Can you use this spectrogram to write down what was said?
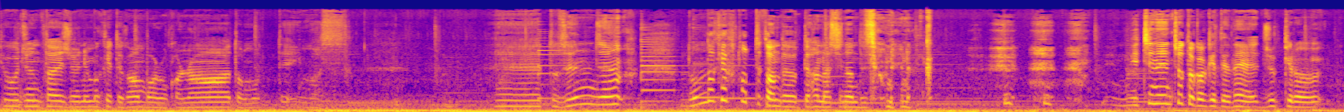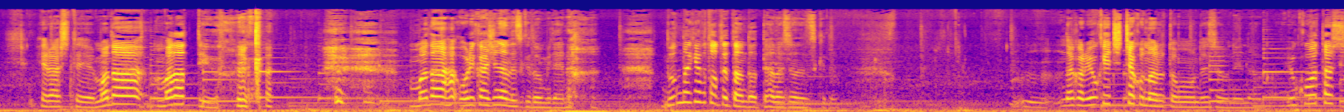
標準体重に向けて頑張ろうかなと思っています。えー、っと全然どんだけ太ってたんだよって話なんですよね なんか。1年ちょっとかけてね1 0キロ減らしてまだまだっていうなんか。まだ折り返しなんですけどみたいな。どんだけ太ってたんだって話なんですけど。うんだから余計ちっちゃくなると思うんですよねなんか。よく私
